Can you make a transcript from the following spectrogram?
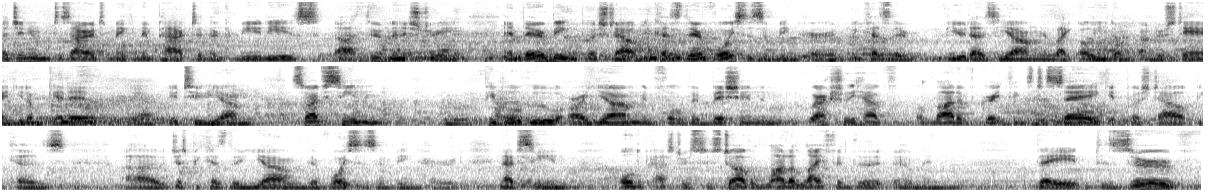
a genuine desire to make an impact in their communities uh, through ministry, and they're being pushed out because their voices are being heard because they're viewed as young and like, oh, you don't understand, you don't get it, Yeah. you're too young. So I've seen people who are young and full of ambition and who actually have a lot of great things to say get pushed out because uh, just because they're young, their voice isn't being heard. And I've seen older pastors who still have a lot of life in them and they deserve.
